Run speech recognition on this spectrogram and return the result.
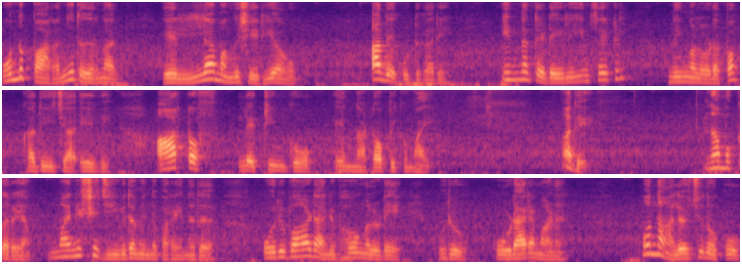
ഒന്ന് പറഞ്ഞു തീർന്നാൽ എല്ലാം അങ്ങ് ശരിയാകും അതെ കൂട്ടുകാരെ ഇന്നത്തെ ഡെയിലി ഇൻസൈറ്റിൽ നിങ്ങളോടൊപ്പം Khadija A V art of letting go എന്ന ടോപ്പിക്കുമായി. അതെ നമുക്കറിയാം മനുഷ്യ ജീവിതം എന്ന് പറയുന്നത് ഒരുപാട് അനുഭവങ്ങളുടെ ഒരു കൂടാരമാണ്. ഒന്ന് ആലോചിച്ച് നോക്കൂ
